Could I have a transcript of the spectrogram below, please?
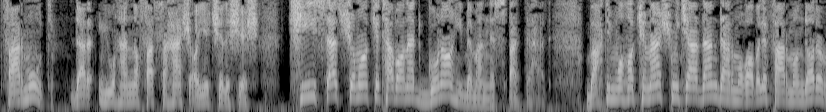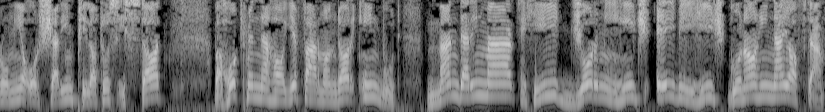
فرمود در یوحنا فصل 8 آیه 46 کیست از شما که تواند گناهی به من نسبت دهد؟ وقتی محاکمش می‌کردند در مقابل فرماندار رومی اورشلیم پیلاتوس ایستاد و حکم نهایی فرماندار این بود من در این مرد هیچ جرمی هیچ عیبی هیچ گناهی نیافتم.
